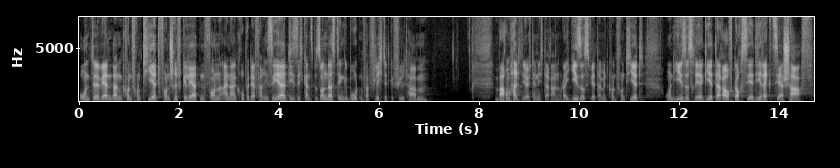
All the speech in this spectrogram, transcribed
und äh, werden dann konfrontiert von Schriftgelehrten, von einer Gruppe der Pharisäer, die sich ganz besonders den Geboten verpflichtet gefühlt haben. Warum haltet ihr euch denn nicht daran? Oder Jesus wird damit konfrontiert und Jesus reagiert darauf doch sehr direkt, sehr scharf.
